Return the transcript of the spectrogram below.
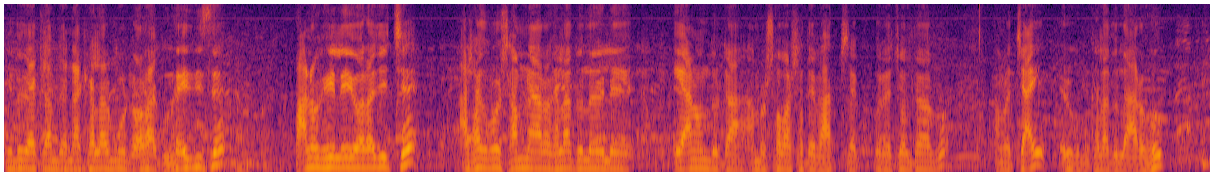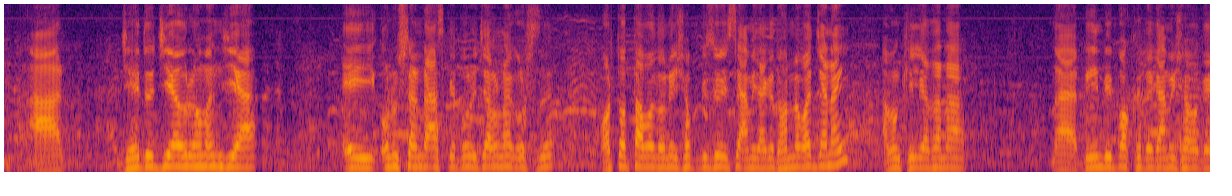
কিন্তু দেখলাম যে না, খেলার মুড ওরা ঘুরাই দিছে। ভালো খেলেই ওরা জিতছে। আশা করব সামনে আরও খেলাধুলা হইলে এই আনন্দটা আমরা সবার সাথে ভাগ করে চলতে পারব। আমরা চাই এরকম খেলাধুলা আরও হোক। আর যেহেতু জিয়াউর রহমান জিয়া এই অনুষ্ঠানটা আজকে পরিচালনা করছে, ওর তত্ত্বাবধানে সব কিছু হয়েছে, আমি তাকে ধন্যবাদ জানাই এবং খিলগা থানা বিএনপির পক্ষ থেকে আমি সবাইকে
